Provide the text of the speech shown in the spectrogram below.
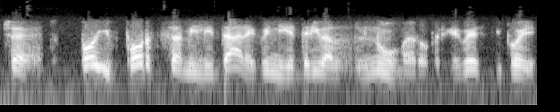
certo. Poi forza militare, quindi che deriva dal numero, perché questi poi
